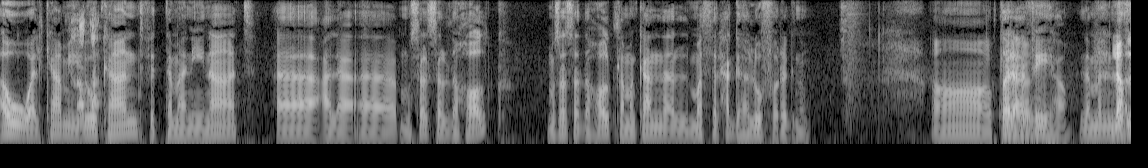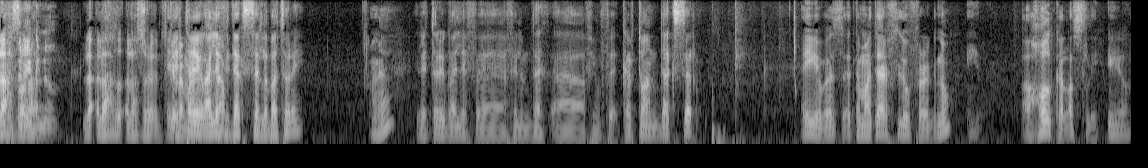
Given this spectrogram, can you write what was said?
أول cameo له. كان في الثمانينات آه على آه مسلسل The Hulk مسلسل The Hulk لما كان الممثل حقها لو فريجنو آه okay. طلع فيها لما لا، فريجنو- لا. لحظة لحظة اللي تريقوا عليه في. Dexter Laboratory إيه؟ اللي تريقوا عليه في فيلم داك آه في كرتون داكستر أيوه بس أنت ما تعرف لو فريجنو أيوه. آه، هولك الأصلي أيوه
